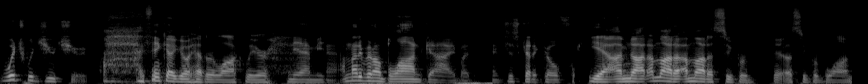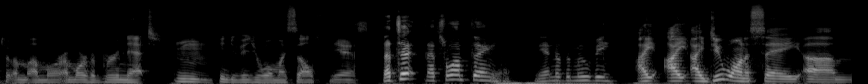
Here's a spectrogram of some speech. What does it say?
which would you choose? I think I go Heather Locklear. Yeah, me. I'm not even a blonde guy, but I just got to go for. it. Yeah, I'm not. I'm not. A, I'm not a super a super blonde. I'm, I'm more. I'm more of a brunette Mm, individual myself. yes, that's it. That's Swamp Thing. Yeah. The end of the movie. I, I, I do want to say um,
